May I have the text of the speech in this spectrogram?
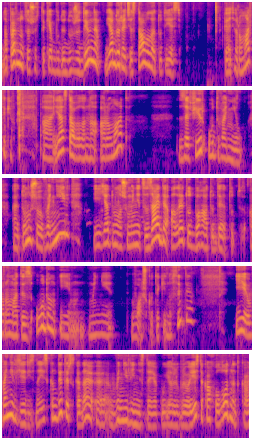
напевно це щось таке буде дуже дивне. Я, до речі, ставила, тут є 5 ароматиків. Я ставила на аромат Зефір Уд Ваніл. Е, Тому що ваніль, і я думала, що мені це зайде, але тут багато де тут аромати з удом, і мені важко такі носити. І ваніль є різна. Є кондитерська, да, е, ванілініста, яку я люблю, а є така холодна, така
